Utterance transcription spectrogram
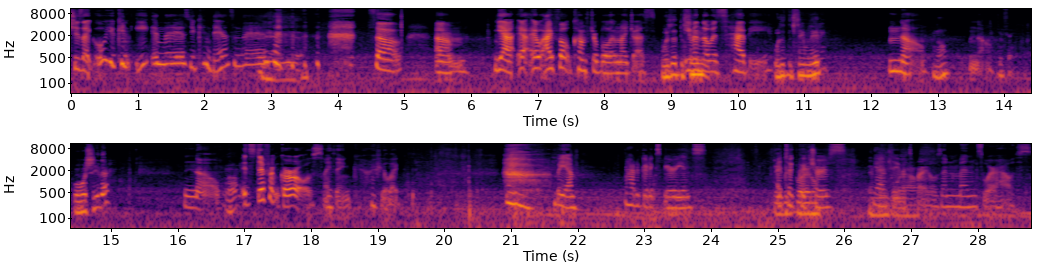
She's like, "Oh, you can eat in this, you can dance in this." Yeah, yeah. so, um, yeah, it, it, I felt comfortable in my dress, Was it the even same? though it's heavy. was it the same lady? No, No. no, Different. Well, was she there? no. No? It's different girls. I think. I feel like. but yeah, I had a good experience. David's I took Bridal pictures. and yeah, David's. Bridals and Men's Wearhouse.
